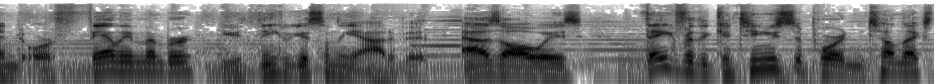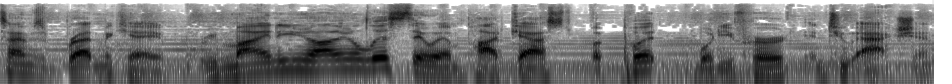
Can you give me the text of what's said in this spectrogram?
friend or family member you think would get something out of it. As always, thank you for the continued support. Until next time, it's Brett McKay, reminding you not only to listen to the OM podcast, but put what you've heard into action.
